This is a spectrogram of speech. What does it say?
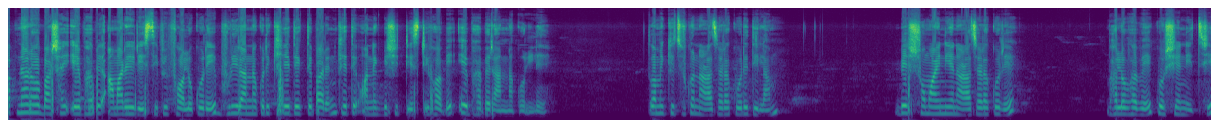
আপনারাও বাসায় এভাবে আমার এই রেসিপি ফলো করে ভুড়ি রান্না করে খেয়ে দেখতে পারেন, খেতে অনেক বেশি টেস্টি হবে এভাবে রান্না করলে। তো আমি কিছুক্ষণ নাড়াচাড়া করে দিলাম। বেশ সময় নিয়ে নাড়াচাড়া করে ভালোভাবে কষিয়ে নিচ্ছি।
